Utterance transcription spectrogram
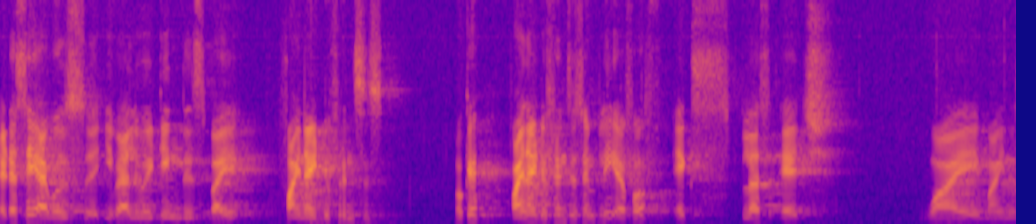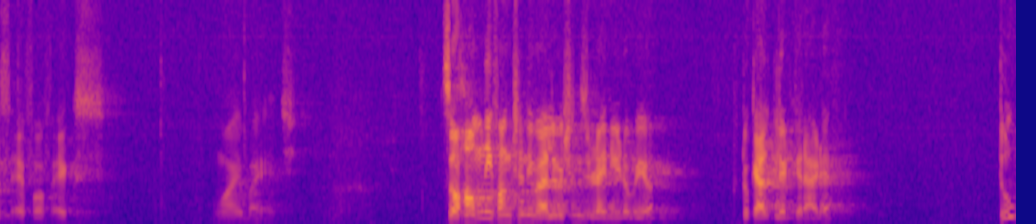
Let us say I was uh, evaluating this by finite differences. Okay? Finite difference is simply f of x plus h y minus f of x y by h. So, how many function evaluations did I need over here to calculate grad f? 2?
